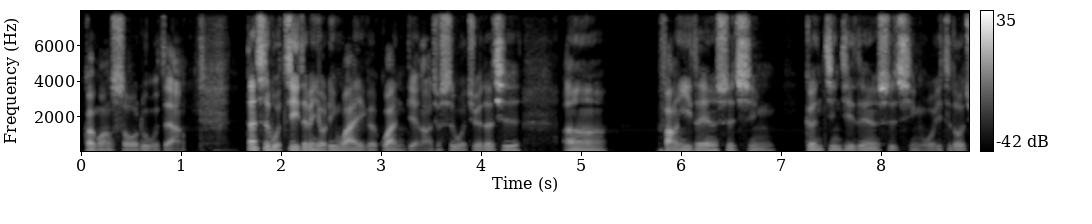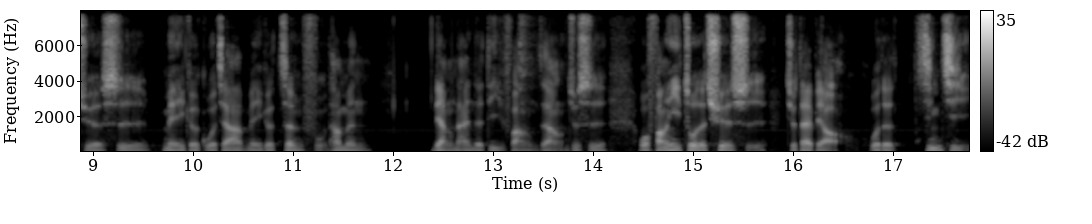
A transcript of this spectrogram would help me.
观光收入。这样，但是我自己这边有另外一个观点啊，就是我觉得其实呃，防疫这件事情跟经济这件事情，我一直都觉得是每一个国家、每一个政府他们。两难的地方，这样就是我防疫做的确实，就代表我的经济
